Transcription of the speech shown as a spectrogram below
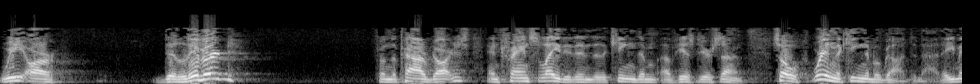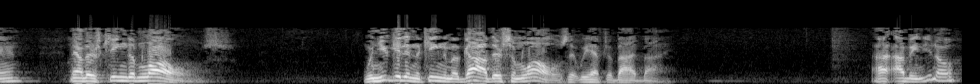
We are delivered from the power of darkness and translated into the kingdom of His dear Son. So we're in the kingdom of God tonight. Amen? Now there's kingdom laws. When you get in the kingdom of God, there's some laws that we have to abide by. I, I mean, you know,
